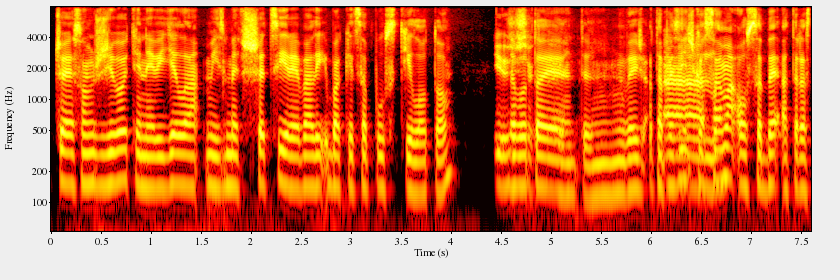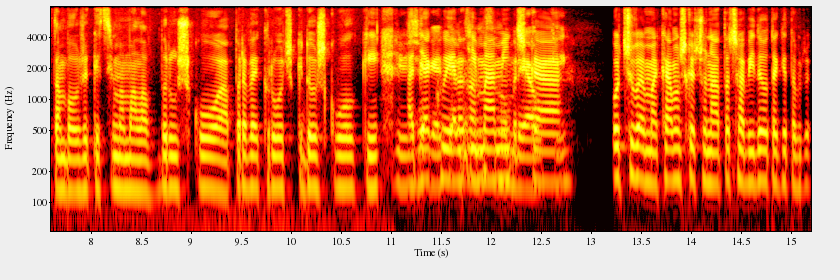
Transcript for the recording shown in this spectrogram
Čo ja som v živote nevidela, my sme všetci revali, iba keď sa pustilo to. Ježiš, Lebo to je, to, vieš, a tá pesnička Áno. sama o sebe a teraz tam bolo, že keď si ma mala v brúšku a prvé krôčky do škôlky a Ježiš, ďakujem aj teraz ti mamička. Počúvaj ma kamoška, čo natáča video, tak je tam, že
